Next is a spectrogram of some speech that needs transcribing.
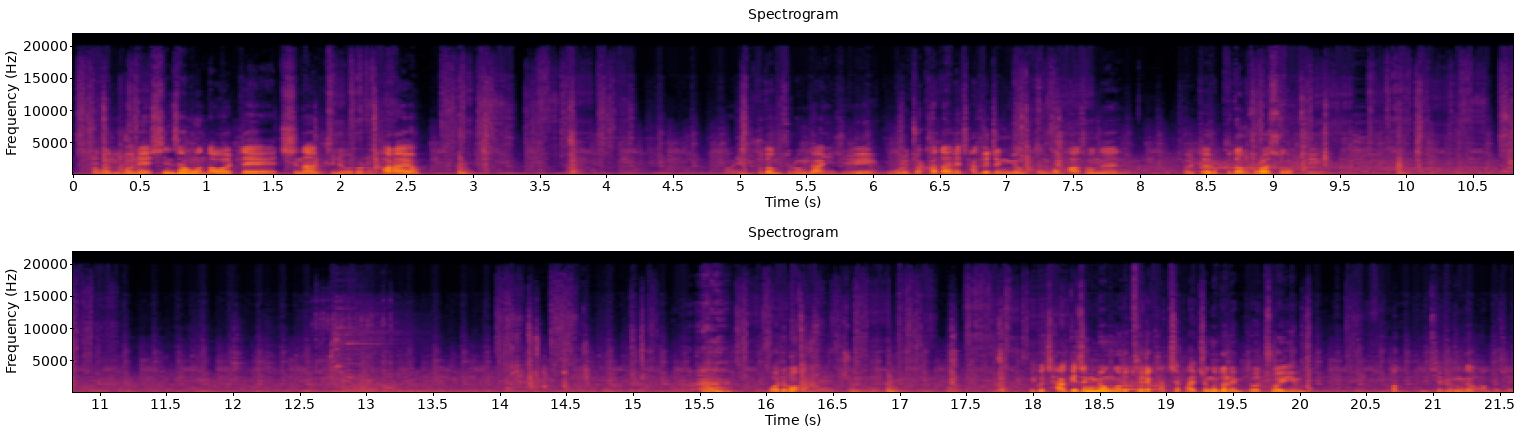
저거 이번에 신상 옷 나올 때 진한 균열로를 팔아요? 아니 부담스러운 게 아니지 오른쪽 하단에 자기증명 뜬 거 봐서는 절대로 부담스러울 수가 없지 머리 박았네 중국 이거 자기증명으로 둘이 같이 발전기 돌리면 몇 초임? 700명 간다 쟤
